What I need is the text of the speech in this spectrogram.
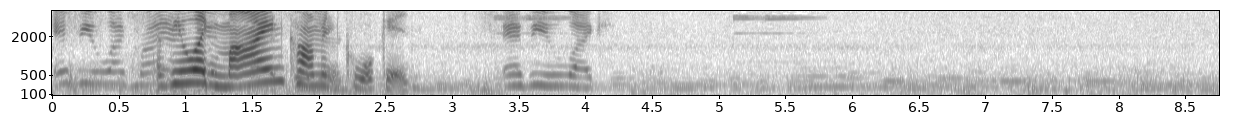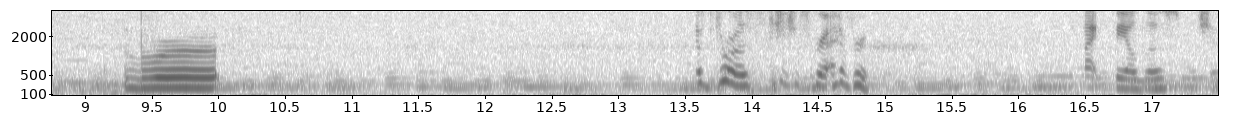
if you like mine, If you like mine, comment cool kid. If you like Brr. Bro, stay forever. Might fail mission.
